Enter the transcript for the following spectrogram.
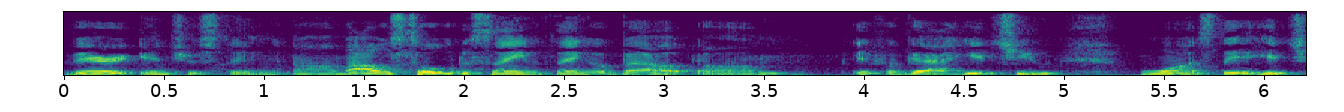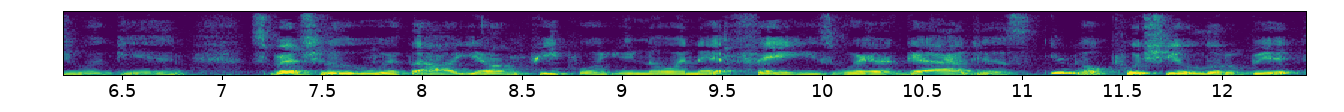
Very interesting. Um, I was told the same thing about um, if a guy hits you once, they'll hit you again. Especially with our young people, you know, in that phase where a guy just, you know, push you a little bit.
